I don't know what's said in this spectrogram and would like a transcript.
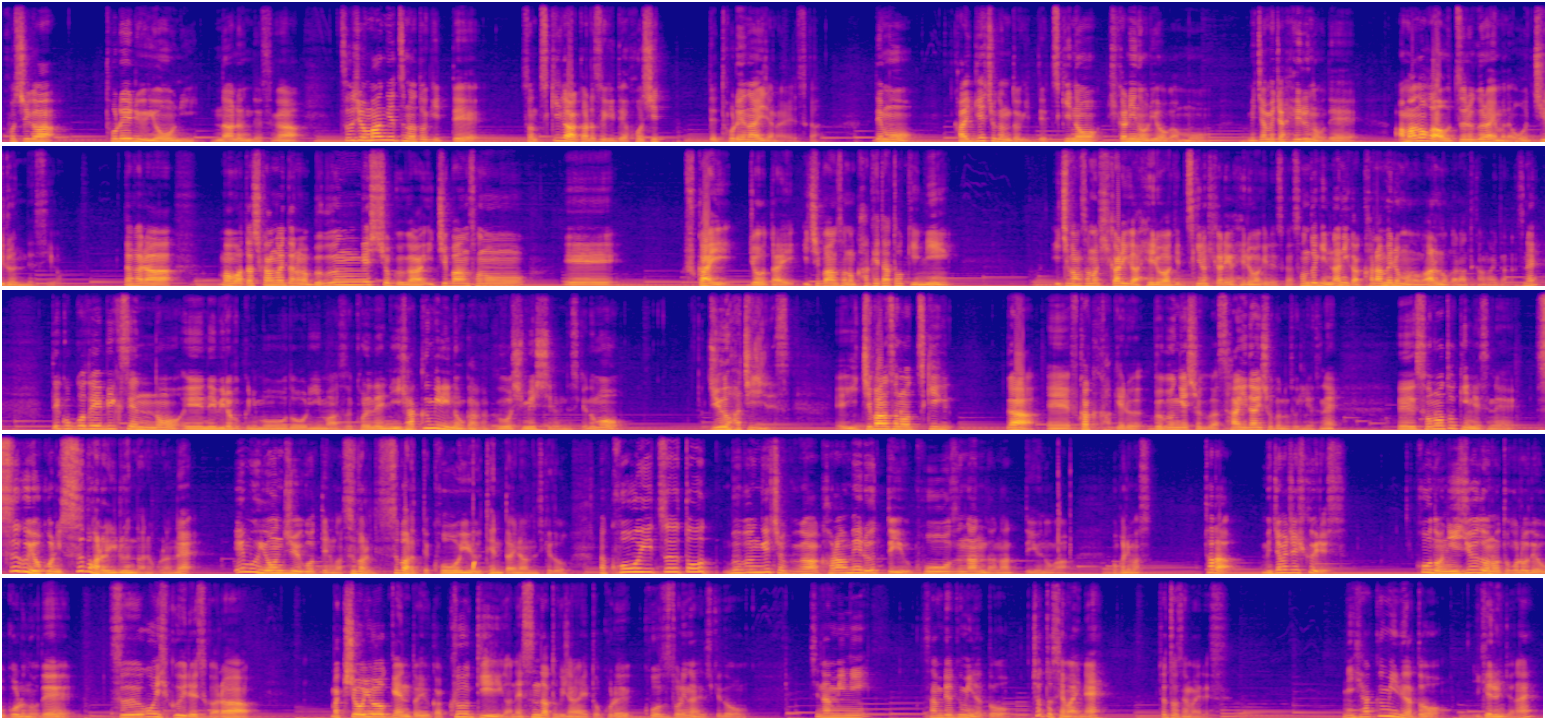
星が取れるようになるんですが、通常満月の時って、その月が明るすぎて星って取れないじゃないですか。でも、皆既月食の時って月の光の量がもうめちゃめちゃ減るので、天の川映るぐらいまで落ちるんですよだからまあ私考えたのが部分月食が一番その、えー、深い状態一番その欠けた時に一番その光が減るわけ月の光が減るわけですからその時に何か絡めるものがあるのかなって考えたんですねでここでビクセンの、えー、ネビュラブックに戻りますこれね 200mm の画角を示してるんですけども18時です、えー、一番その月が、えー、深くかける部分月食が最大色の時ですね。えー、その時にですね、すぐ横にスバルいるんだね、これね。M45 っていうのがスバルです。スバルってこういう天体なんですけど、こいつと部分月食が絡めるっていう構図なんだなっていうのが分かります。ただ、めちゃめちゃ低いです。高度20度のところで起こるので、すごい低いですから、まあ、気象要件というか空気がね、澄んだ時じゃないとこれ構図取れないんですけど、ちなみに300ミリだとちょっと狭いねちょっと狭いです200ミリだといけるんじゃない？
